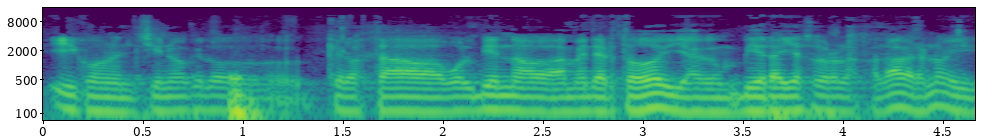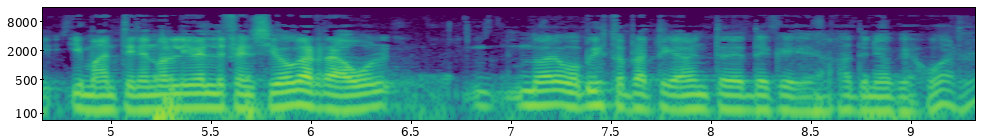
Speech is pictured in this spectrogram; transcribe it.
Y con el chino que lo, que lo está volviendo a meter todo y ya viera ya sobre las palabras, ¿no? Y, y manteniendo el nivel defensivo que Raúl no lo hemos visto prácticamente desde que ha tenido que jugar, ¿no?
